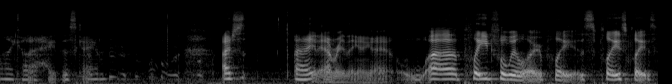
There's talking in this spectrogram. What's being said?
Oh my god, I hate this game. I just... I hate everything. Okay. Uh, plead for Willow, please. Please, please.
